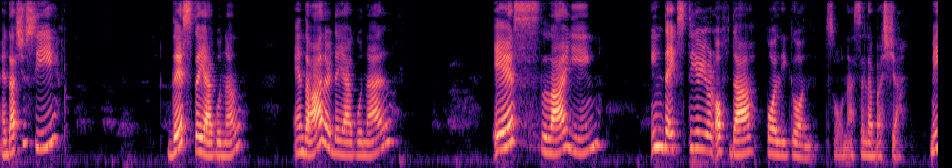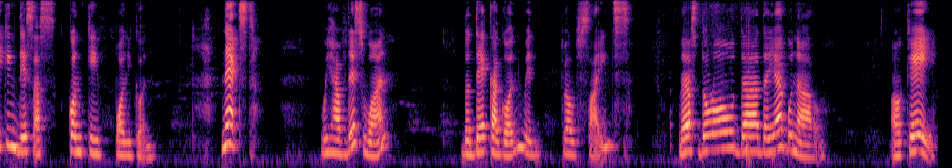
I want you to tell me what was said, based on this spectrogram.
And as you see, this diagonal and the other diagonal is lying in the exterior of the polygon. So, nasa labas siya. Making this as concave polygon. Next, we have this one, the decagon with 12 sides. Let's draw the diagonal. Okay,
